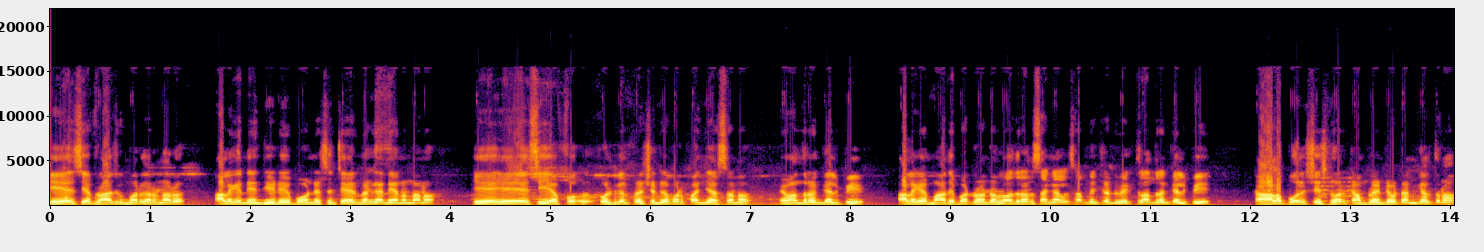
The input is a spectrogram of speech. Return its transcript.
ఏఎస్ఎఫ్ రాజ్కుమార్ గారు ఉన్నారు. అలాగే నేను జీడీ ఫౌండేషన్ చైర్మన్గా నేనున్నాను. ఏ ఏఏసీఎఫ్ పొలిటికల్ ప్రెసిడెంట్గా కూడా పనిచేస్తాను. మేమందరం కలిపి అలాగే మాదేపట్నం లోదరాన సంఘాలకు సంబంధించిన వ్యక్తులందరం కలిపి కాళ్ళ పోలీస్ స్టేషన్ వారికి కంప్లైంట్ ఇవ్వడానికి వెళ్తున్నాం.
